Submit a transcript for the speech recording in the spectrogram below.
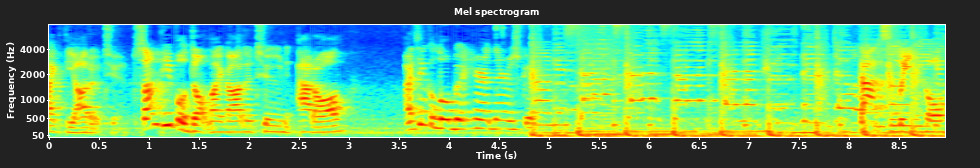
Like the auto tune. Some people don't like auto tune at all. I think a little bit here and there is good. That's lethal.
